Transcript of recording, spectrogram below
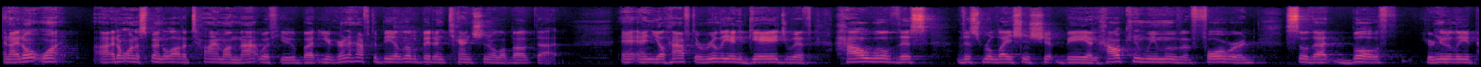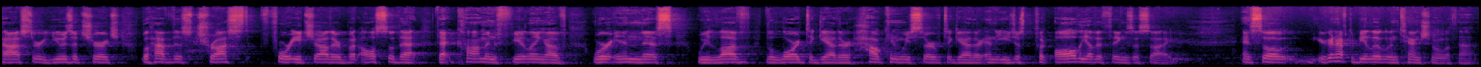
And I don't want I don't want to spend a lot of time on that with you, but you're going to have to be a little bit intentional about that. And, and you'll have to really engage with how will this this relationship be and how can we move it forward so that both your new lead pastor, you as a church, will have this trust for each other, but also that, that common feeling of we're in this, we love the Lord together, how can we serve together? And you just put all the other things aside. And so you're going to have to be a little intentional with that.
